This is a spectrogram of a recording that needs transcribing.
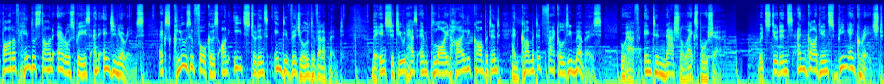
part of Hindustan Aerospace and Engineering's exclusive focus on each student's individual development, the Institute has employed highly competent and committed faculty members who have international exposure. With students and guardians being encouraged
